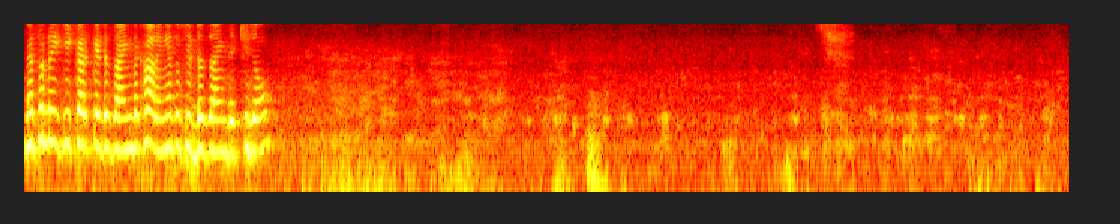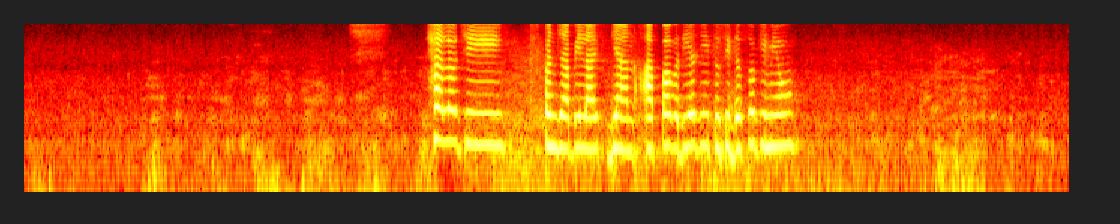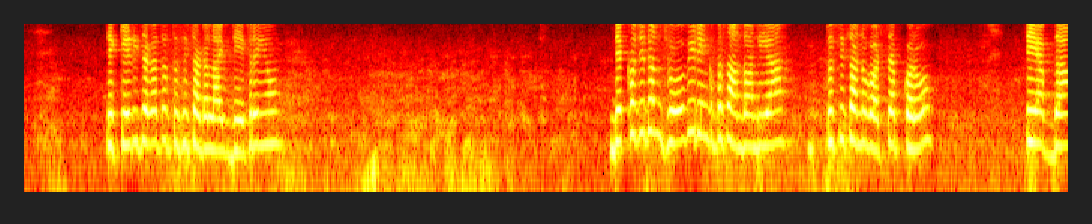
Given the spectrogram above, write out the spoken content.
ਮੈਂ ਤੁਹਾਨੂੰ ਇੱਕ ਇੱਕ ਕਰਕੇ ਡਿਜ਼ਾਈਨ ਦਿਖਾ ਰਹੀ ਹਾਂ, ਤੁਸੀਂ ਡਿਜ਼ਾਈਨ ਦੇਖੀ ਜਾਓ। ਹੈਲੋ ਜੀ, ਪੰਜਾਬੀ ਲਾਈਫ ਗਿਆਨ ਆਪਾਂ ਵਧੀਆ ਜੀ, ਤੁਸੀਂ ਦੱਸੋ ਕਿਵੇਂ ਹੋ? ਤੇ ਕਿਹੜੀ ਜਗ੍ਹਾ ਤੋਂ ਤੁਸੀਂ ਸਾਡਾ ਲਾਈਵ ਦੇਖ ਰਹੇ ਹੋ? ਦੇਖੋ ਜੀ, ਤੁਹਾਨੂੰ ਜੋ ਵੀ ਰਿੰਗ ਪਸੰਦ ਆਉਂਦੀ ਆ, ਤੁਸੀਂ ਸਾਨੂੰ WhatsApp ਕਰੋ ਤੇ ਆਪਦਾ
